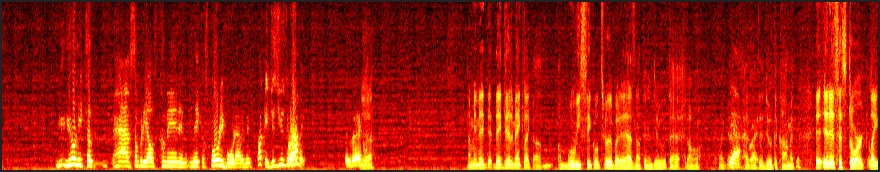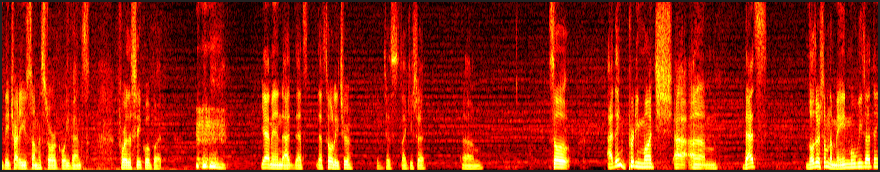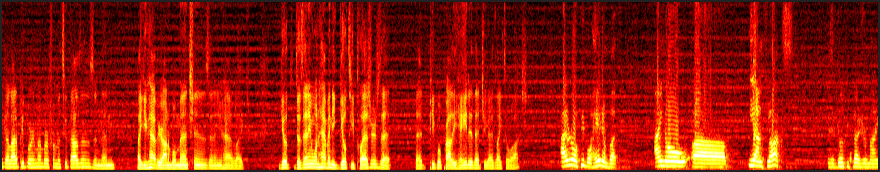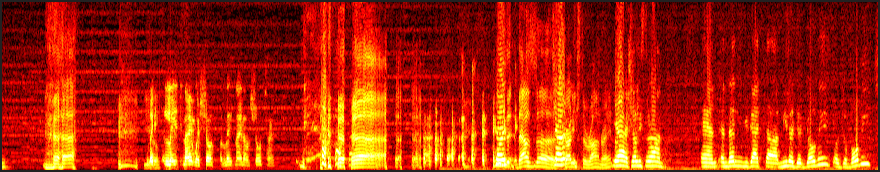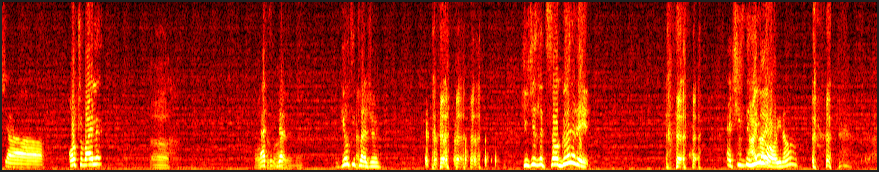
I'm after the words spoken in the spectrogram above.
You, you don't need to have somebody else come in and make a storyboard out of it. Fuck it, just use the Right. comic. Exactly. yeah. I mean, they they did make like a, a movie sequel to it, but it has nothing to do with that at all. Like, yeah, it Yeah. has Right. nothing to do with the comic. It, it is historic. Like they try to use some historical events for the sequel, but yeah, man, that, that's that's totally true. It just like you said. Um, so, I think pretty much uh, um, that's those are some of the main movies I think a lot of people remember from the 2000s, and then like you have your honorable mentions, and then you have like guilt. Does anyone have any guilty pleasures that that people probably hated that you guys like to watch? I don't know if people hate them, but I know uh, Aeon Flux is a guilty pleasure of mine. yeah. Late, late night with show. Late night on Showtime. That was uh, Char- Charlize Theron, right? Yeah, Charlize Theron. And and then you got uh, Milla Jovovich or Jovovich, uh, Ultraviolet. Uh, That's- that- Guilty That's kinda- pleasure. She just looks so good at it, and she's the hero. like- you know.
